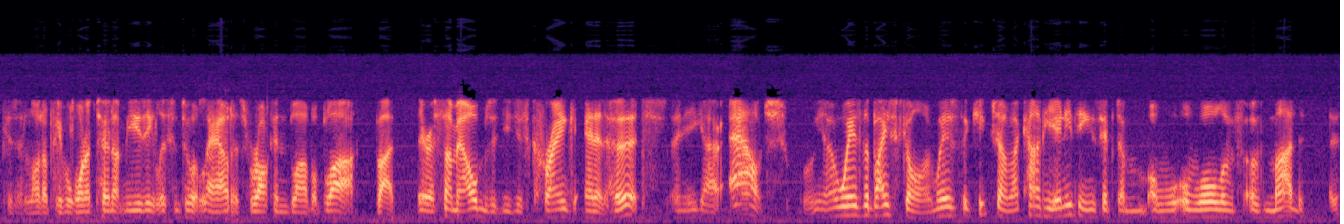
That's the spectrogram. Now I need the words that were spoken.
because a lot of people want to turn up music, listen to it loud, it's rock and blah, blah, blah. But there are some albums that you just crank and it hurts, and you go, ouch, you know, where's the bass gone? Where's the kick drum? I can't hear anything except a, a, a wall of, of mud. It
